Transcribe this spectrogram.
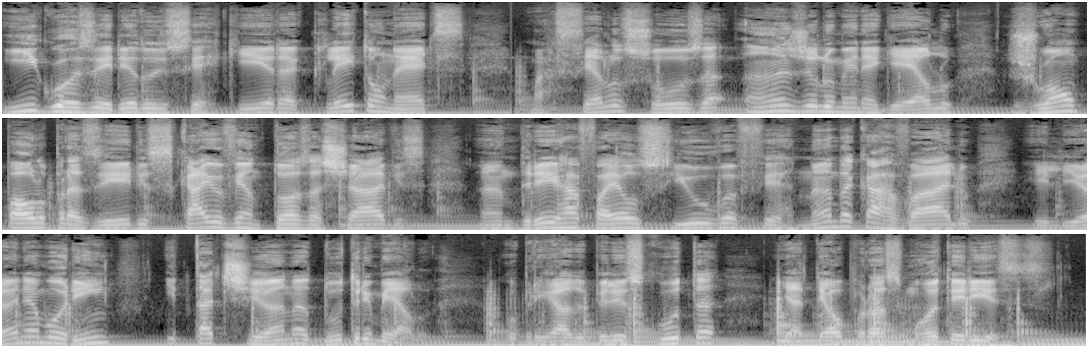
Igor Zeredo de Cerqueira, Cleiton Netes, Marcelo Souza, Ângelo Meneghello, João Paulo Prazeres, Caio Ventosa Chaves, Andrei Rafael Silva, Fernanda Carvalho, Eliane Amorim e Tatiana Dutrimelo. Obrigado pela escuta e até o próximo Roteiristas.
